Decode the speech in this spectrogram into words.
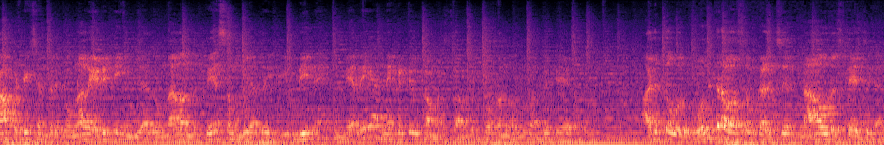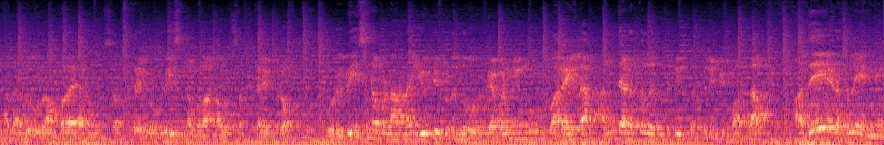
காம்படிஷன் இருக்கு. உன்னால் எடிட்டிங் முடியாது. உன்னால் வந்து பேச முடியாது. இப்படின்னு நிறைய நெகட்டிவ் கமெண்ட்ஸ் தான் வந்து தொடர்ந்து வந்து வந்துட்டே இருக்குது அடுத்த ஒரு ஒன்றரை வருஷம் கழிச்சு நான் ஒரு ஸ்டேஜில் அதாவது ஒரு ஐம்பதாயிரம் சப்ஸ்கிரைபர் ஒரு ரீசனபிளான ஒரு சப்ஸ்கிரைபரும் ஒரு ரீசனபிளான யூடியூப்லேருந்து ஒரு ரெவன்யூவும் வரையில அந்த இடத்துல இருந்துட்டு இப்போ பார்த்தா அதே இடத்துல என்னை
